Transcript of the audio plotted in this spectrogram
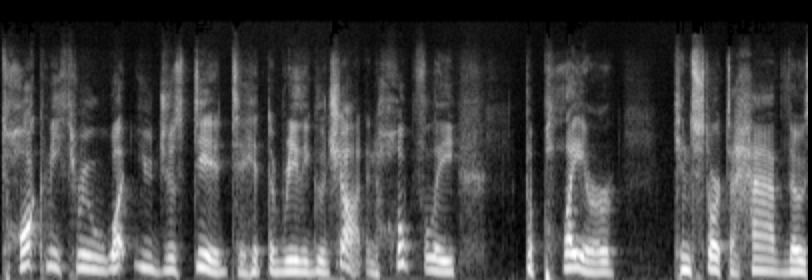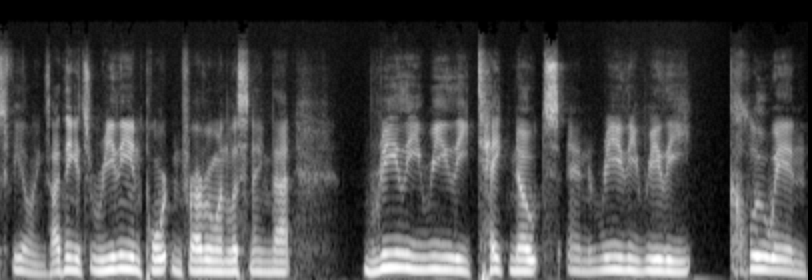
talk me through what you just did to hit the really good shot. And hopefully, the player can start to have those feelings. I think it's really important for everyone listening that really, really take notes and really, really clue in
